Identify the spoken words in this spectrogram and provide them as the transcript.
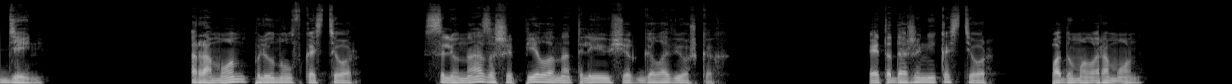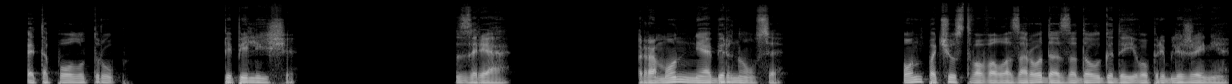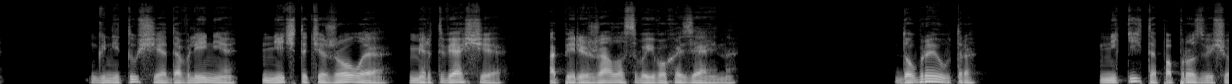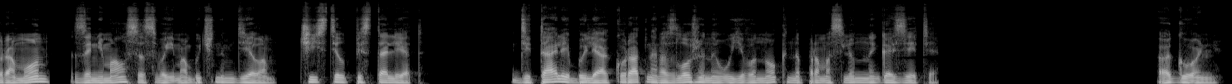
День. Рамон плюнул в костер. Слюна зашипела на тлеющих головешках. «Это даже не костер», — подумал Рамон. «Это полутруп. Пепелище». Зря. Рамон не обернулся. Он почувствовал Азарода задолго до его приближения. Гнетущее давление, нечто тяжелое, мертвящее, опережала своего хозяина. Доброе утро. Никита по прозвищу Рамон занимался своим обычным делом, чистил пистолет. Детали были аккуратно разложены у его ног на промасленной газете. Огонь.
